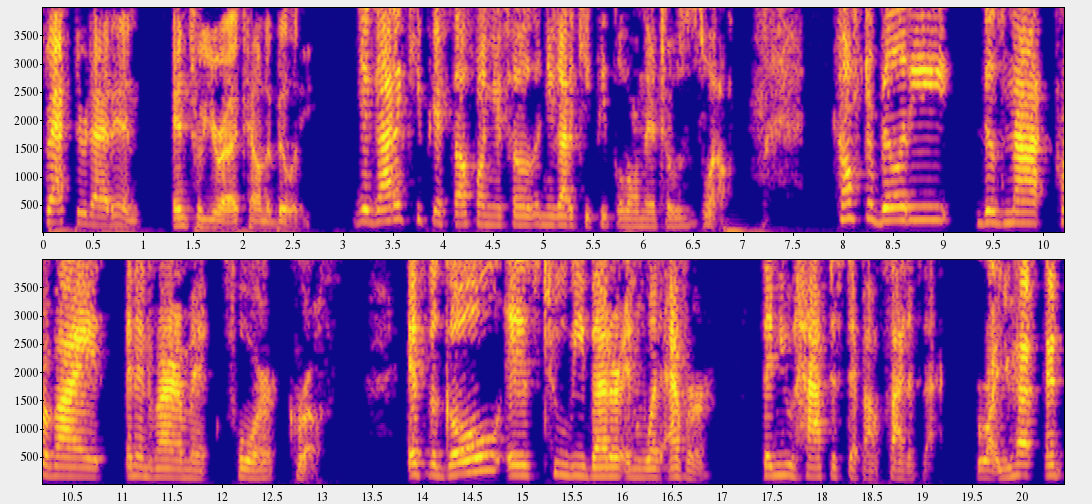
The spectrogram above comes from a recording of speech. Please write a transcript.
factor that in into your accountability. You gotta keep yourself on your toes and you gotta keep people on their toes as well. Comfortability does not provide an environment for growth. If the goal is to be better in whatever, then you have to step outside of that. Right. You have, and,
